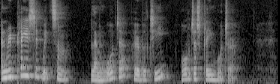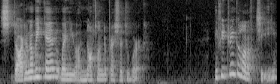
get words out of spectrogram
and replace it with some lemon water, herbal tea, or just plain water. Start on a weekend when you are not under pressure to work. If you drink a lot of tea,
